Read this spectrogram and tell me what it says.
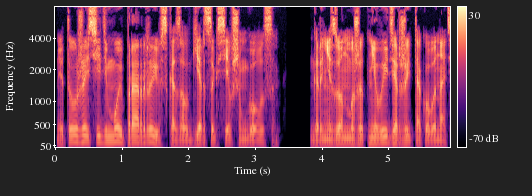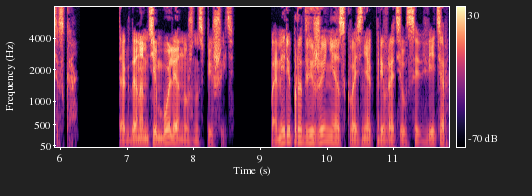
«Это уже седьмой прорыв», — сказал герцог севшим голосом. «Гарнизон может не выдержать такого натиска. Тогда нам тем более нужно спешить». По мере продвижения сквозняк превратился в ветер,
